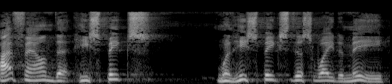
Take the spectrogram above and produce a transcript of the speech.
I found that he speaks, when he speaks this way to me,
